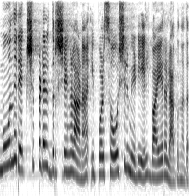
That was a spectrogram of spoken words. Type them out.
മൂന്ന് രക്ഷപ്പെടൽ ദൃശ്യങ്ങളാണ് ഇപ്പോൾ സോഷ്യൽ മീഡിയയിൽ വൈറലാകുന്നത്.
